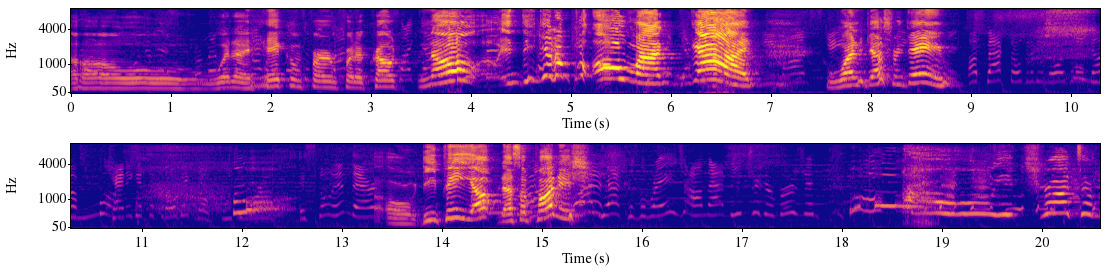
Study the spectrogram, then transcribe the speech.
Oh, what a hit confirm for the crowd. No! Did he get a. Oh my god! One guess per game. A back throw's gonna be more than enough. Can he get the throw big? No. Fujimura is still in there. Oh, DP, yup, that's a punish. Yeah, because the range on that V trigger version. Oh, he tried to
